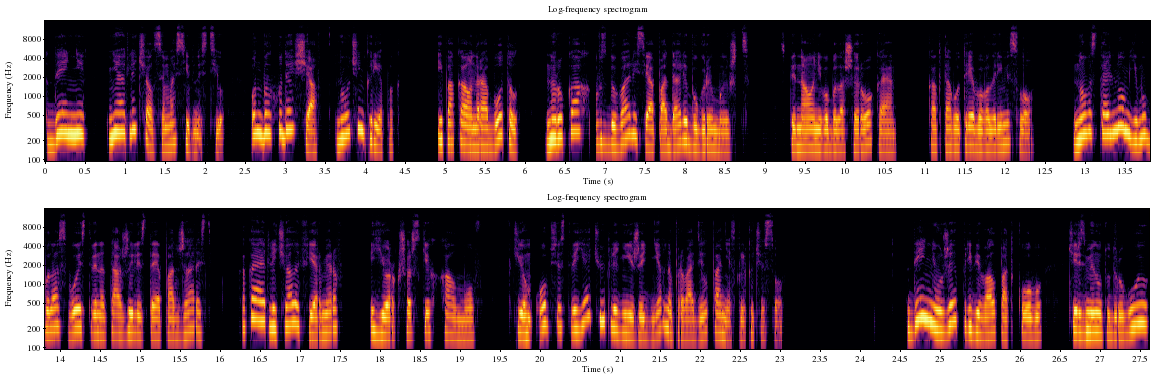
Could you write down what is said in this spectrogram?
Дэнни не отличался массивностью, он был худощав, но очень крепок, И пока он работал, на руках вздувались и опадали бугры мышц. Спина у него была широкая, как того требовало ремесло, но в остальном ему была свойственна та жилистая поджарость, какая отличала фермеров йоркширских холмов, в чьем обществе я чуть ли не ежедневно проводил по несколько часов. Дэнни уже прибивал подкову, через минуту-другую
